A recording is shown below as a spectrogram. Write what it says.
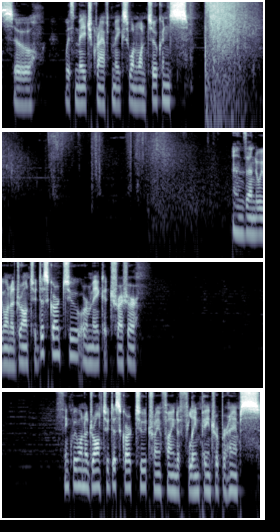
So with Magecraft makes 1-1 tokens. And then do we want to draw to discard two or make a treasure? I think we want to draw to discard two, try and find a Flame Painter perhaps.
